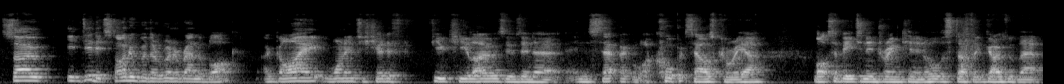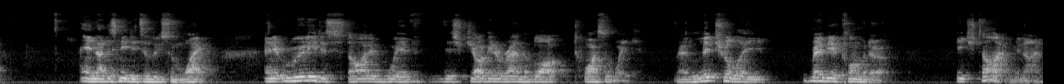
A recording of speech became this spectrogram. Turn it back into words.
So it did. It started with a run around the block. A guy wanting to shed a few kilos. He was in a in a, set, well, a corporate sales career, lots of eating and drinking and all the stuff that goes with that. And I just needed to lose some weight. And it really just started with this jogging around the block twice a week, and literally maybe a kilometer each time. You know,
